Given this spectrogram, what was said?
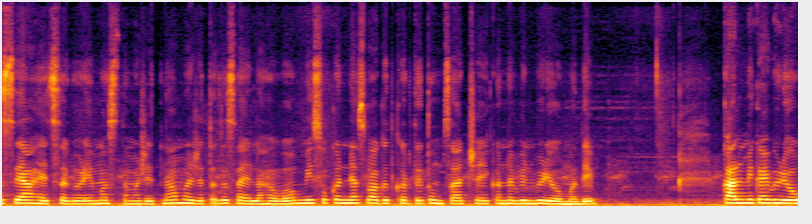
कसे आहेत सगळे? मस्त मजेत ना? मजेतच असायला हवं. मी सुकन्या स्वागत करते तुमचं आजच्या एका नवीन व्हिडिओमध्ये. काल मी काय व्हिडिओ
